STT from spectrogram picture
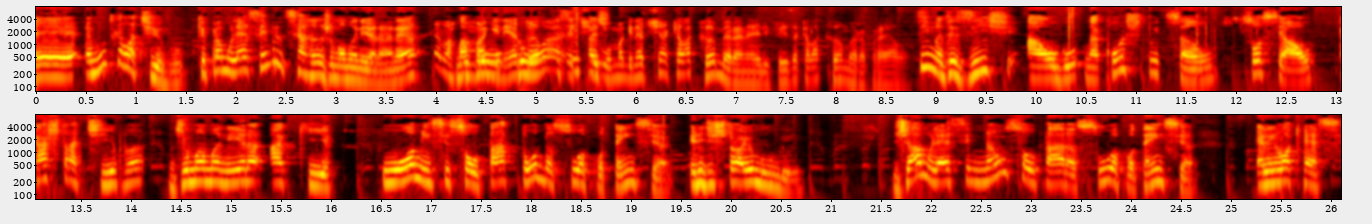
é, é muito relativo, porque pra mulher sempre se arranja uma maneira, né? É, mas, Mas o pro- Magneto, pro ela- assim, faz- o Magneto tinha aquela câmera, né? Ele fez aquela câmera pra ela. Sim, mas existe algo na constituição social castrativa de uma maneira a que o homem se soltar toda a sua potência, ele destrói o mundo. Já a mulher, se não soltar a sua potência, ela enlouquece.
